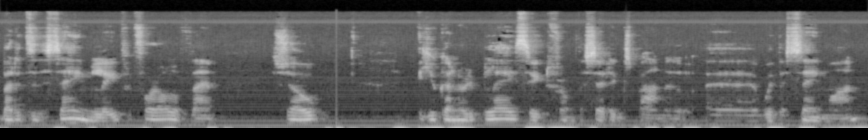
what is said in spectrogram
but it's the same leaf for all of them. So you can replace it from the settings panel uh, with the same one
